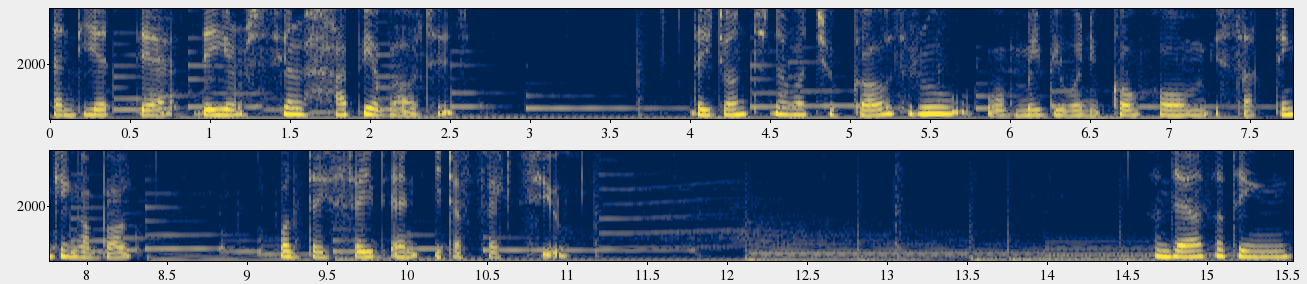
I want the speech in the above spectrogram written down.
and yet they they are still happy about it. They don't know what you go through, or maybe when you go home, you start thinking about what they said and it affects you. And the other thing,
